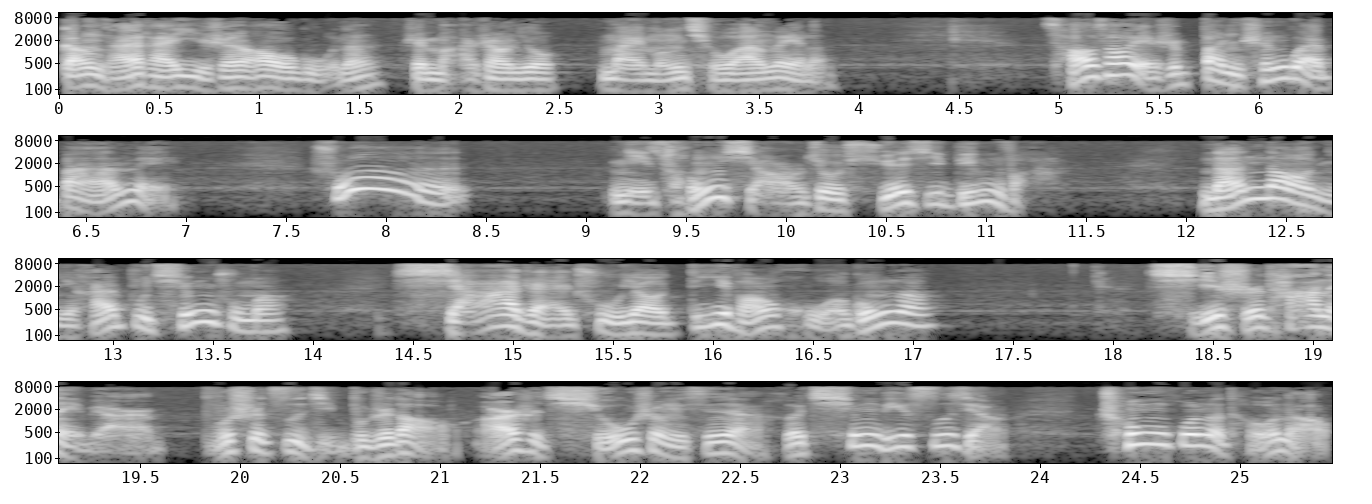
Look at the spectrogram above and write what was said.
刚才还一身傲骨呢，这马上就卖萌求安慰了。曹操也是半嗔怪半安慰，说：“你从小就学习兵法，难道你还不清楚吗？狭窄处要提防火攻啊！”其实他那边不是自己不知道，而是求胜心啊和轻敌思想冲昏了头脑。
